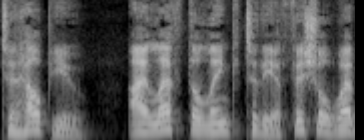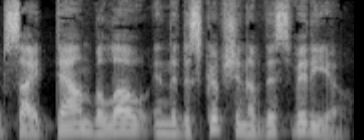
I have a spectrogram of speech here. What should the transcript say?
To help you, I left the link to the official website down below in the description of this video.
